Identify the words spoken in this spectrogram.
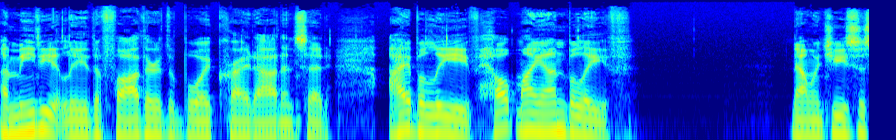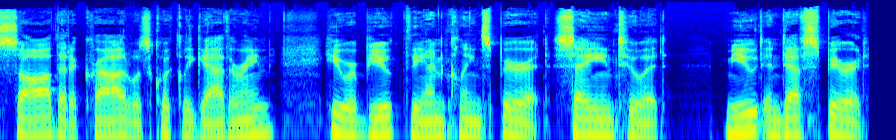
Immediately the father of the boy cried out and said, I believe, help my unbelief. Now when Jesus saw that a crowd was quickly gathering, he rebuked the unclean spirit, saying to it, Mute and deaf spirit,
